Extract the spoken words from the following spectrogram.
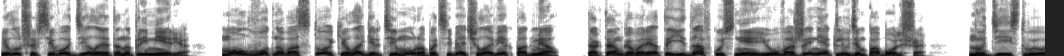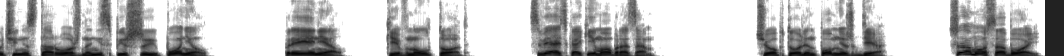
и лучше всего делай это на примере. Мол, вот на Востоке лагерь Тимура под себя человек подмял, так там, говорят, и еда вкуснее, и уважение к людям побольше. Но действуй очень осторожно, не спеши, понял? Принял, кивнул тот. Связь каким образом? Чоп Толин помнишь где? Само собой.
